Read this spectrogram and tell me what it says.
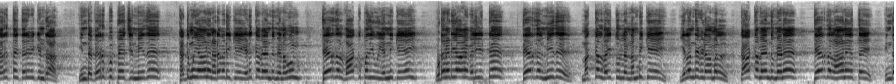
கருத்தை தெரிவிக்கின்றார். இந்த வெறுப்பு பேச்சின் மீது கடுமையான நடவடிக்கையை எடுக்க வேண்டும் எனவும் தேர்தல் வாக்குப்பதிவு எண்ணிக்கையை உடனடியாக வெளியிட்டு தேர்தல் மீது மக்கள் வைத்துள்ள நம்பிக்கையை இழந்து விடாமல் காக்க வேண்டும் என தேர்தல் ஆணையத்தை இந்த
